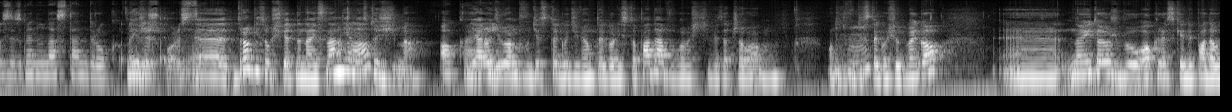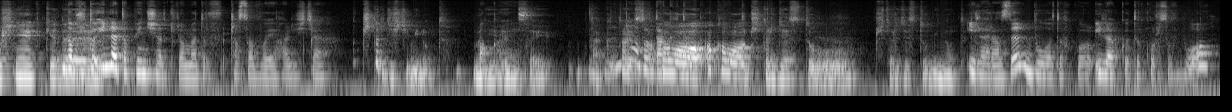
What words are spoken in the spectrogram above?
Ze względu na stan dróg jeżeli- niż w Polsce. e, drogi są świetne na Islandii, Aha. ale jest to zima. Okej. Ja rodziłam 29 listopada, właściwie zaczęłam od Mhm. 27. E, No i to już był okres, kiedy padał śnieg, kiedy... Dobrze, to ile to 50 km czasowo jechaliście? 40 minut mniej Okej. więcej. Tak, to No jest to tak, około, tak. około 40, 40 minut. Ile razy było tych, ile tych kursów było?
